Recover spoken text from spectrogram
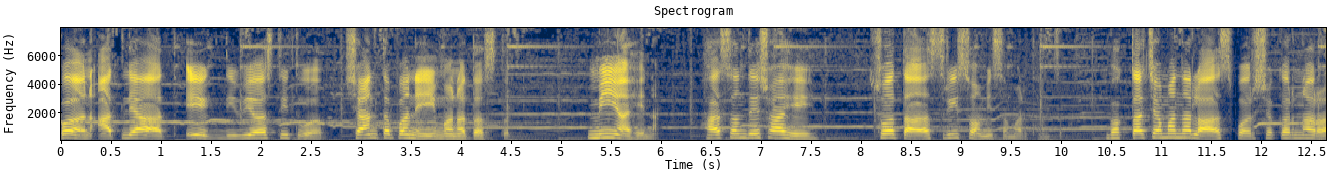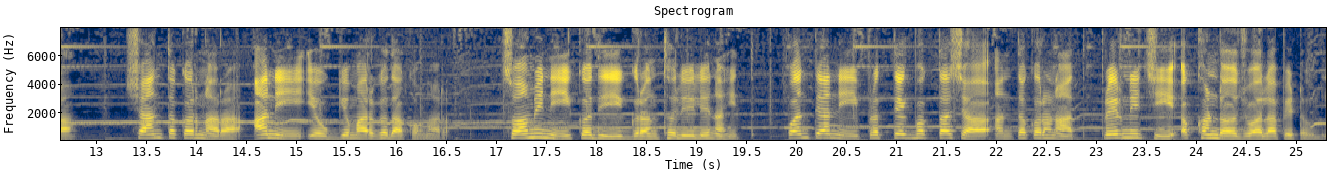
पण आतल्या आत एक दिव्य अस्तित्व शांतपणे म्हणत असतं. मी आहे ना? हा संदेश आहे स्वतः श्री स्वामी समर्थांचा. भक्ताच्या मनाला स्पर्श करणारा शांत करणारा आणि योग्य मार्ग दाखवणारा. स्वामींनी कधी ग्रंथ लिहिले नाहीत पण त्यांनी प्रत्येक भक्ताच्या अंतकरणात प्रेरणेची अखंड ज्वाला पेटवली.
